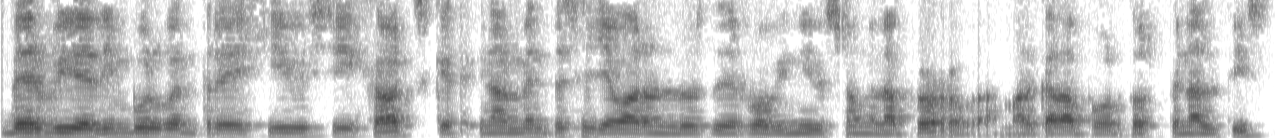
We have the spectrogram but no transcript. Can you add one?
derby de Edimburgo entre Hughes y Hearts, que finalmente se llevaron los de Robbie Nilsson en la prórroga, marcada por dos penaltis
